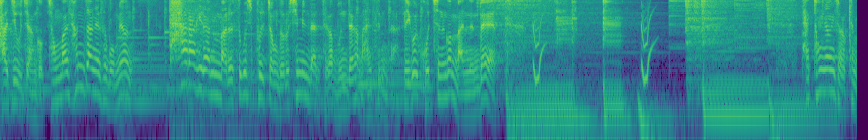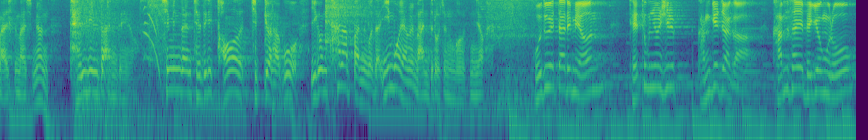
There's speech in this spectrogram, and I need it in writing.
좌지우지한 것. 정말 현장에서 보면 타락이라는 말을 쓰고 싶을 정도로 시민단체가 문제가 많습니다. 그래서 이걸 고치는 건 맞는데 대통령이 저렇게 말씀하시면 될 일도 안 돼요. 시민단체들이 더 집결하고 이건 탄압받는 거다. 이 모양을 만들어주는 거거든요. 보도에 따르면 대통령실 관계자가 감사의 배경으로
